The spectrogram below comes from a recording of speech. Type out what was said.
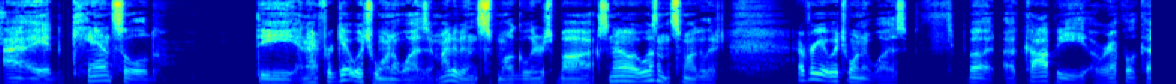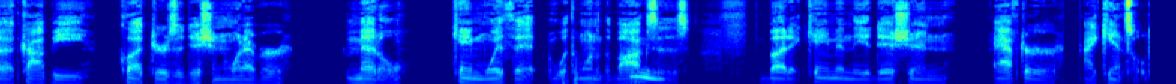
I had canceled the and I forget which one it was. It might have been Smuggler's Box. No, it wasn't Smuggler's. I forget which one it was. But a copy, a replica copy collector's edition whatever metal came with it with one of the hmm. boxes. But it came in the edition after I canceled.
